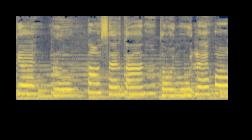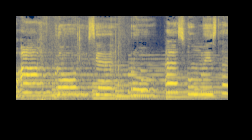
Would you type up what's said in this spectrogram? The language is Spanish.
cierro, estoy cercana, estoy muy lejos, abro y cierro, es un misterio.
